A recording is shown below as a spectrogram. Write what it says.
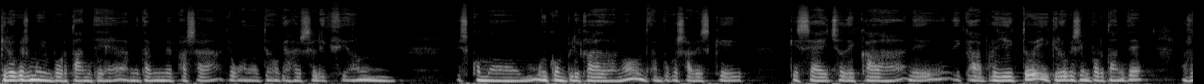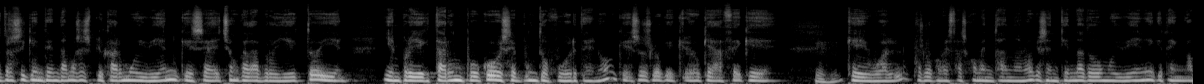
creo que es muy importante. ¿eh? A mí también me pasa que cuando tengo que hacer selección es como muy complicado, ¿no? Tampoco sabes qué, qué se ha hecho de cada, de, cada proyecto y creo que es importante. Nosotros sí que intentamos explicar muy bien qué se ha hecho en cada proyecto y en, y en proyectar un poco ese punto fuerte, ¿no? Que eso es lo que creo que hace que, que igual, pues lo que me estás comentando, ¿no? Que se entienda todo muy bien y que tenga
